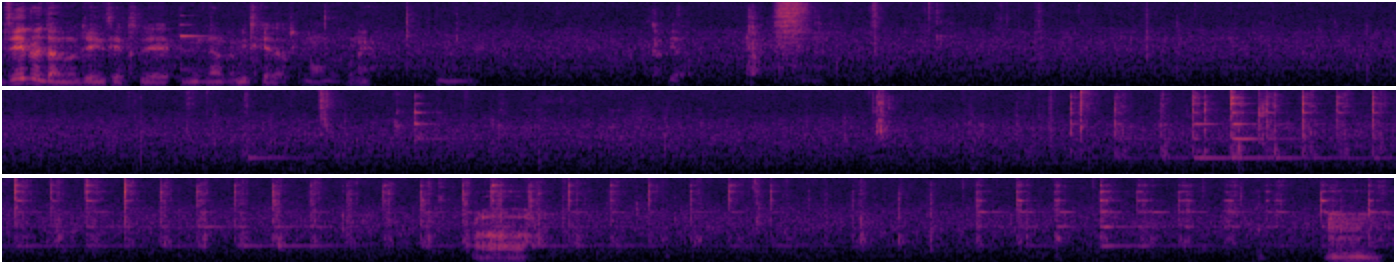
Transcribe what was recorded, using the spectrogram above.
ゼルダの伝説でなんか見つけた時の音楽ね、うん、食べようあうん。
